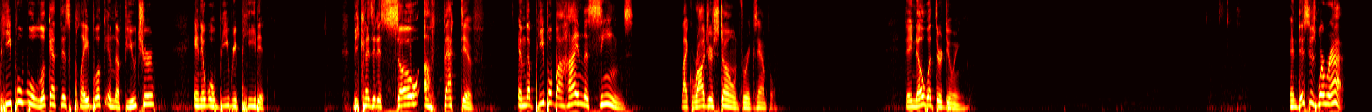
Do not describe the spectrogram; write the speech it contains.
people will look at this playbook in the future and it will be repeated because it is so effective. And the people behind the scenes, like Roger Stone, for example, they know what they're doing. And this is where we're at.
